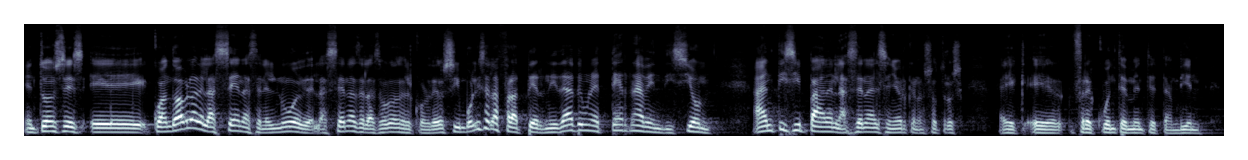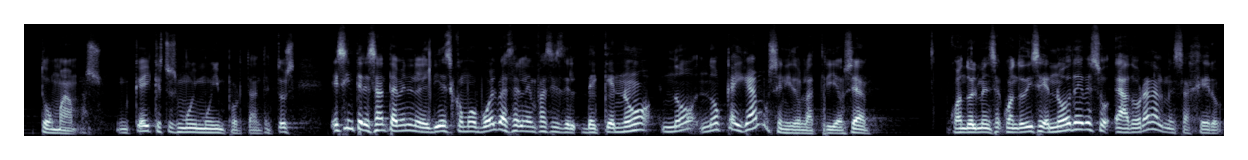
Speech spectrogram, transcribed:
Entonces, eh, cuando habla de las cenas en el 9, de las cenas de las bodas del Cordero, simboliza la fraternidad de una eterna bendición anticipada en la cena del Señor que nosotros eh, eh, frecuentemente también tomamos. Que esto es muy, muy importante. Entonces, es interesante también en el 10 cómo vuelve a hacer el énfasis de, de que no, no, no caigamos en idolatría. O sea, cuando, el cuando dice no debes adorar al mensajero,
